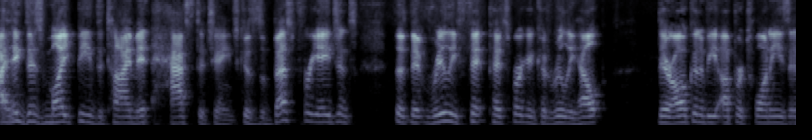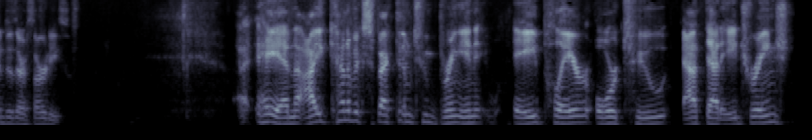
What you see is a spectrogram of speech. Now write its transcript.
I think this might be the time it has to change because the best free agents that, that really fit Pittsburgh and could really help, they're all going to be upper 20s into their 30s. Hey, and I kind of expect them to bring in a player or two at that age range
